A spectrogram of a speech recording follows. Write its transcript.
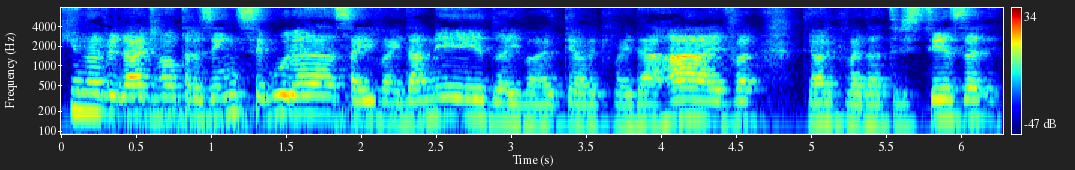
que na verdade vão trazer insegurança, aí vai dar medo, aí vai ter hora que vai dar raiva, tem hora que vai dar tristeza,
